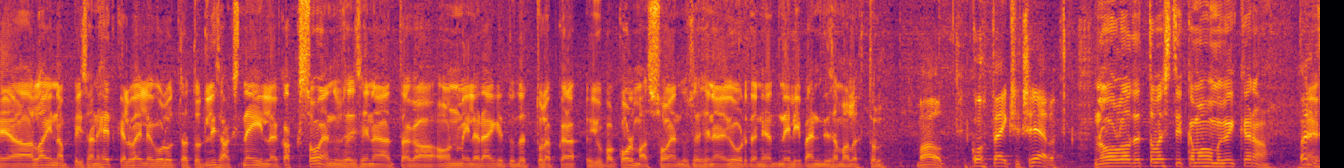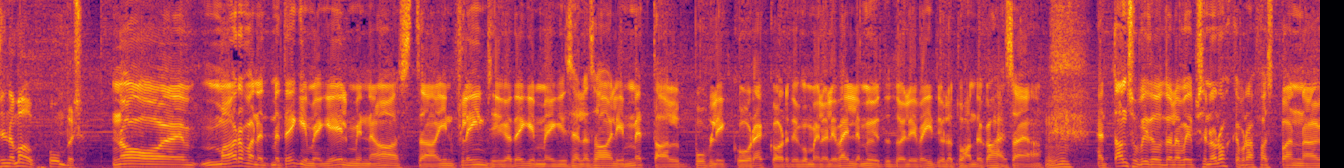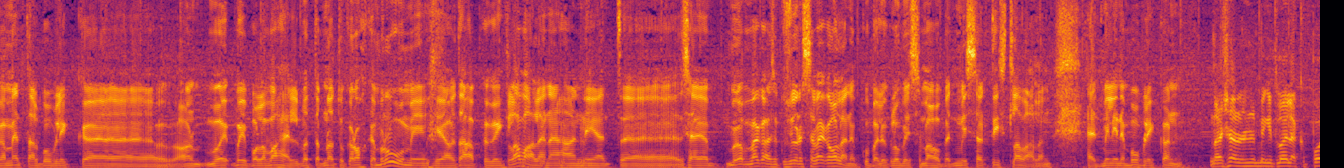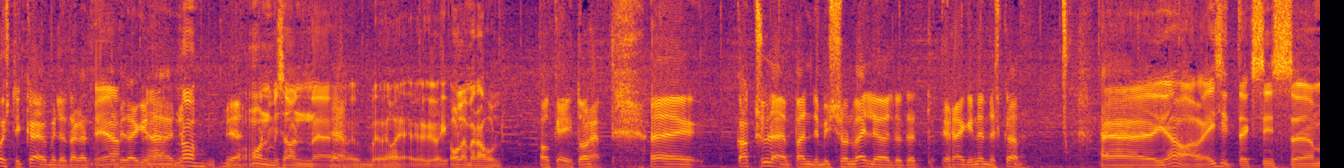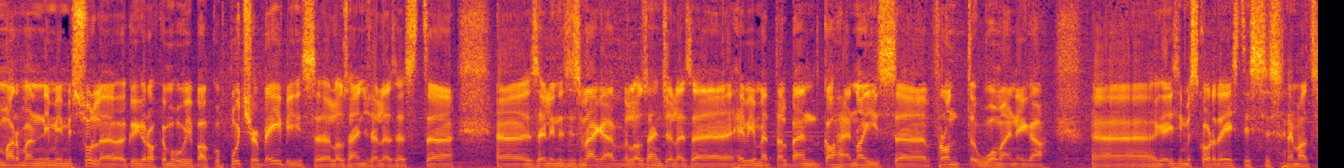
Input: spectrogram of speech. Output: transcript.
ja line-up'is on hetkel välja kuulutatud lisaks neile kaks soojendusesinejat, aga on meile räägitud, et tuleb ka juba kolmas soojendusesineja juurde, nii et neli bändi samal õhtul. Vau, koht väikseks ei jää või? no loodetavasti ikka mahume kõik ära. palju sinna mahub umbes? No eh, ma arvan, et me tegimegi eelmine aasta In Flamesiga tegimegi selle saali metal publiku rekordi, kui meil oli välja müüdud, oli veidi üle tuhande kahesaja. Mhm. et tantsupidudele võib sinna rohkem rahvast panna, aga metal publik eh, on või, võib-olla vahel võtab natuke rohkem ruumi ja tahab ka kõik lavale näha, nii et eh, see väga, kusjuures see väga oleneb, kui palju klubisse mahub, et mis artist laval on, et milline publik on. no seal on mingid lollakad postid ka ju, mille tagant mitte midagi ei näe. noh, on, mis on, oleme rahul. okei okay,, tore. kaks ülejäänud bändi, mis on välja öeldud, et räägi nendest ka Äh, ja esiteks siis äh, ma arvan, nimi, mis sulle kõige rohkem huvi pakub, Butcher Babies äh, Los Angelesest. selline siis vägev Los Angelese heavy metal bänd kahe nais frontwomaniga. esimest korda Eestis siis nemad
